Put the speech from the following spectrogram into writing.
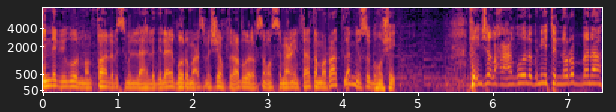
النبي يقول من قال بسم الله الذي لا يضر مع اسمه شيء في الأرض ولا في السماء ثلاث مرات لم يصبه شيء. فإن شاء الله إحنا نقول بنيه إنه ربنا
